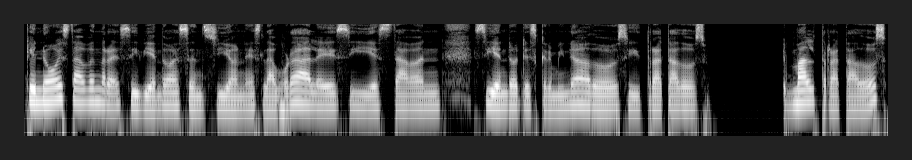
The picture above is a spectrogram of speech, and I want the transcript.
que no estaban recibiendo ascensiones laborales y estaban siendo discriminados y tratados maltratados.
